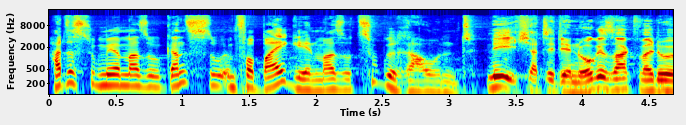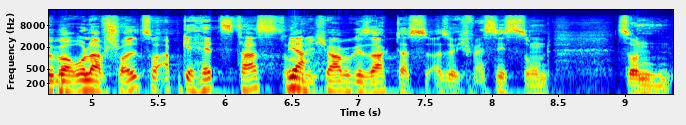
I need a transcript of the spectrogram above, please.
hattest du mir mal so ganz so im Vorbeigehen mal so zugeraunt. Nee, ich hatte dir nur gesagt, weil du über Olaf Scholz so abgehetzt hast. Und Ja. ich habe gesagt, dass, also ich weiß nicht, so ein, so ein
